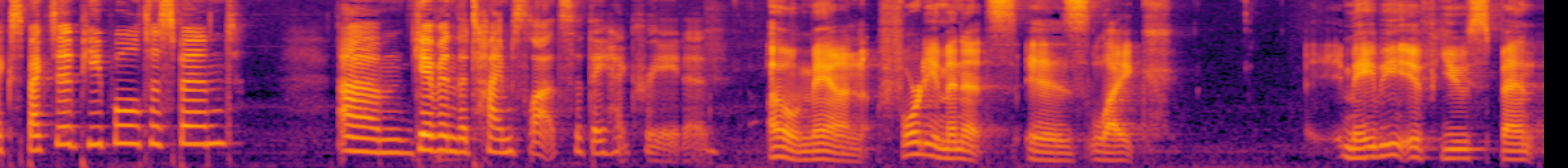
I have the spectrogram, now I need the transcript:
expected people to spend um, given the time slots that they had created. Oh man, 40 minutes is like maybe if you spent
